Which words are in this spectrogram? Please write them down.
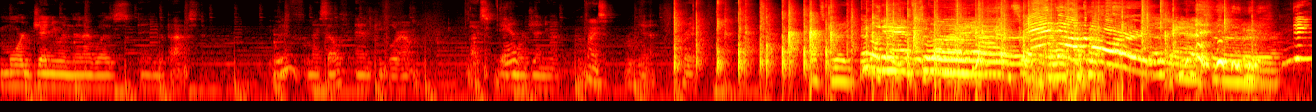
more genuine than I was in the past with myself and people around me. Nice. Being Damn. more genuine. Nice. Yeah. Great. That's great. Good Good answer. answer. And it on the board! Good answer. Ding!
